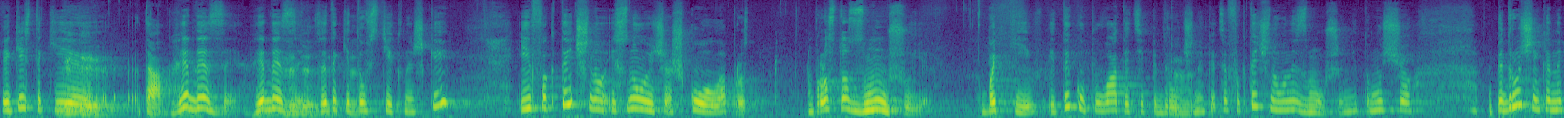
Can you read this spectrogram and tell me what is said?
якісь такі ГД. так, ГДЗ. ГДЗ. ГДЗ, Це такі так. товсті книжки. І фактично існуюча школа просто, просто змушує батьків іти купувати ці підручники. Це фактично вони змушені, тому що підручники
